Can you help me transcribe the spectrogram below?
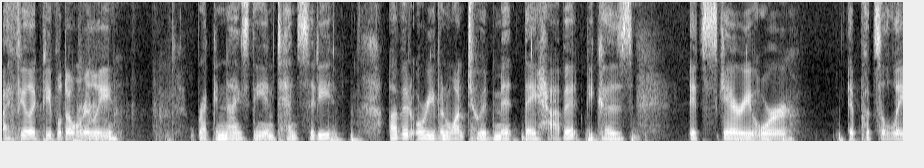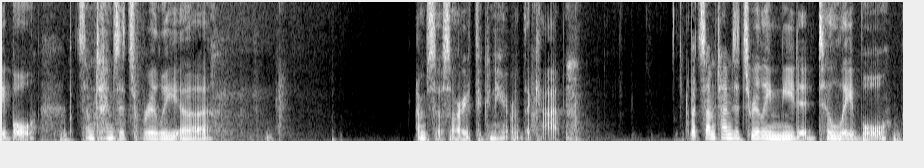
i feel like people don't really recognize the intensity of it or even want to admit they have it because it's scary or it puts a label. But sometimes it's really uh i'm so sorry if you can hear the cat. But sometimes it's really needed to label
